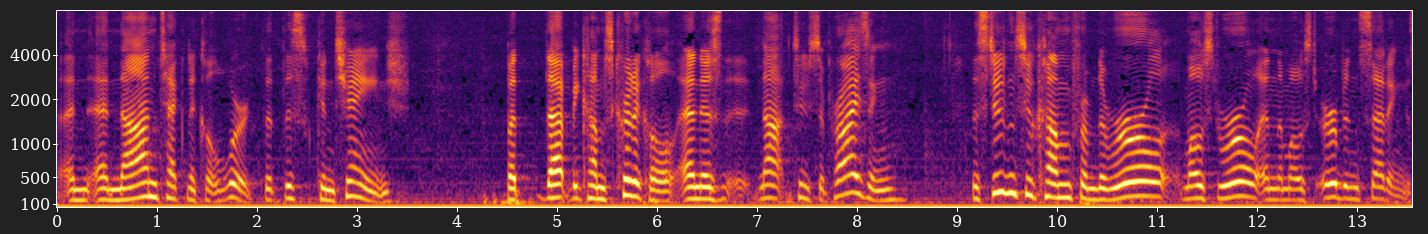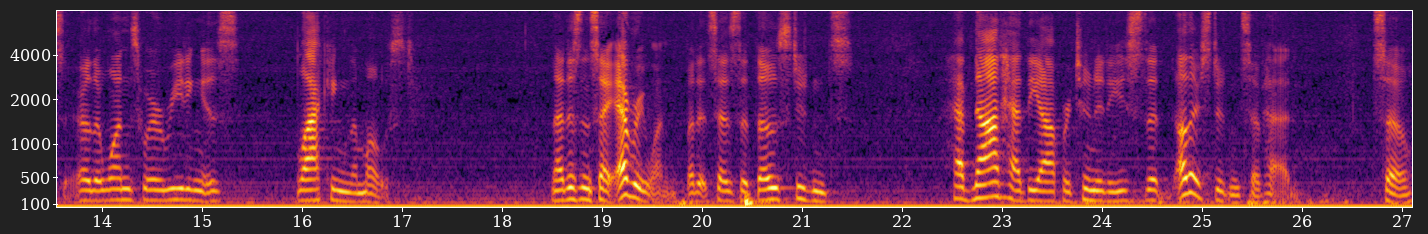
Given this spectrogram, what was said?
and, and non technical work, that this can change. But that becomes critical and is not too surprising. The students who come from the rural, most rural and the most urban settings are the ones where reading is lacking the most. That doesn't say everyone, but it says that those students have not had the opportunities that other students have had. So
